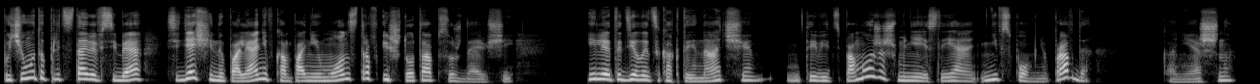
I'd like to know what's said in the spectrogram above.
почему-то представив себя сидящей на поляне в компании монстров и что-то обсуждающей. Или это делается как-то иначе? Ты ведь поможешь мне, если я не вспомню, правда? Конечно.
